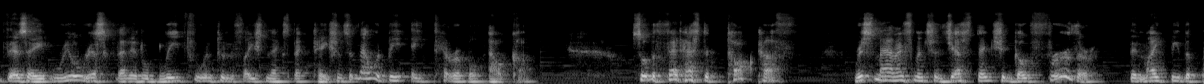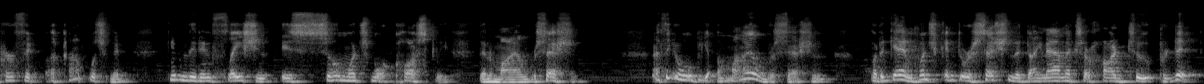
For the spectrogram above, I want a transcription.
there's a real risk that it'll bleed through into inflation expectations, and that would be a terrible outcome. So the Fed has to talk tough. Risk management suggests they should go further than might be the perfect accomplishment, given that inflation is so much more costly than a mild recession. I think it will be a mild recession, but again, once you get into a recession, the dynamics are hard to predict.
